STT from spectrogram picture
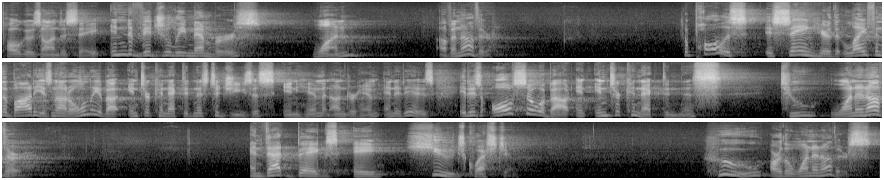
Paul goes on to say, individually members one of another. So, Paul is, is saying here that life in the body is not only about interconnectedness to Jesus, in him and under him, and it is, it is also about an interconnectedness to one another. And that begs a huge question Who are the one another's?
